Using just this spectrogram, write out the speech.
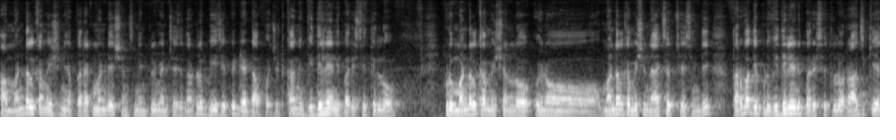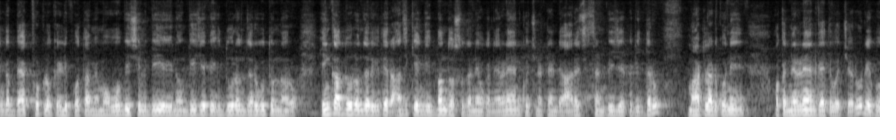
ఆ మండల్ కమిషన్ యొక్క రికమెండేషన్స్ని ఇంప్లిమెంట్ చేసే దాంట్లో బీజేపీ డెడ్ ఆపోజిట్ కానీ విధి లేని పరిస్థితుల్లో ఇప్పుడు మండల్ కమిషన్లో యూనో మండల్ కమిషన్ యాక్సెప్ట్ చేసింది. తర్వాత ఇప్పుడు విధి లేని పరిస్థితుల్లో రాజకీయంగా బ్యాక్ ఫుట్లోకి వెళ్ళిపోతామేమో ఓబీసీలు బీ యూనో బీజేపీకి దూరం జరుగుతున్నారు. ఇంకా దూరం జరిగితే రాజకీయంగా ఇబ్బంది వస్తుందనే ఒక నిర్ణయానికి వచ్చినటువంటి ఆర్ఎస్ఎస్ అండ్ బీజేపీలు ఇద్దరు మాట్లాడుకొని ఒక నిర్ణయానికి అయితే వచ్చారు. రేపు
